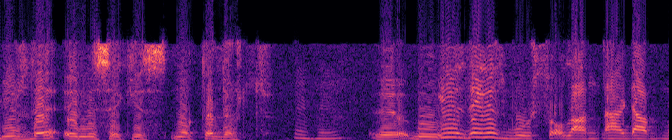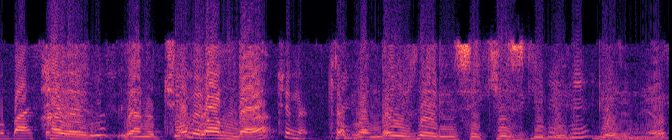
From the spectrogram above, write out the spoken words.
yüzde 58.4. Hı hı. E, bu Yüzde yüz bursu olanlardan mı bahsediyorsunuz? hayır yani Tümü. toplamda Tümü. toplamda yüzde 58 gibi görünüyor.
